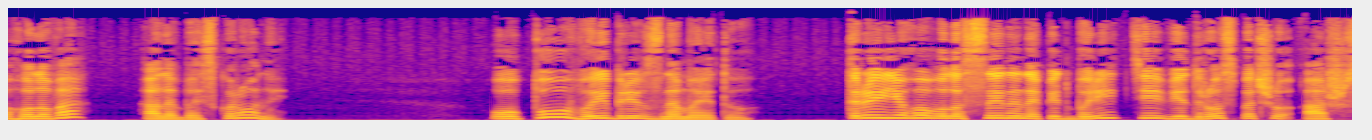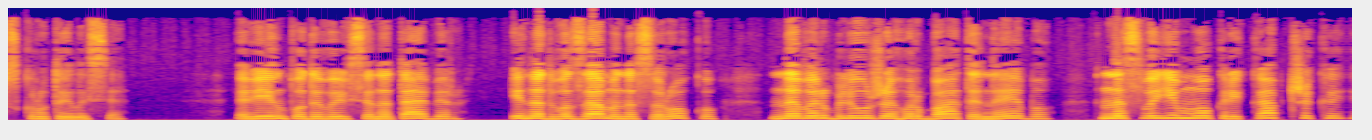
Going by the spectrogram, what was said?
Голова, але без корони. Опу вибрів з намету. Три його волосини на підборідді від розпачу аж скрутилися. Він подивився на табір і над возами на сороку, на верблюже горбате небо, на свої мокрі капчики,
